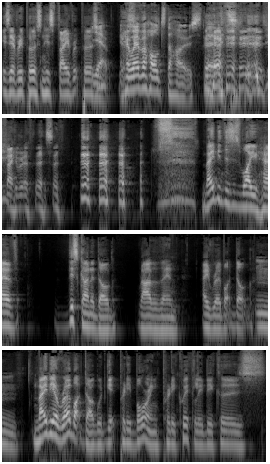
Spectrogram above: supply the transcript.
Is every person his favorite person? yeah. Yes. Whoever holds the hose, his favorite person. Maybe this is why you have this kind of dog rather than a robot dog. Mm. Maybe a robot dog would get pretty boring pretty quickly because,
